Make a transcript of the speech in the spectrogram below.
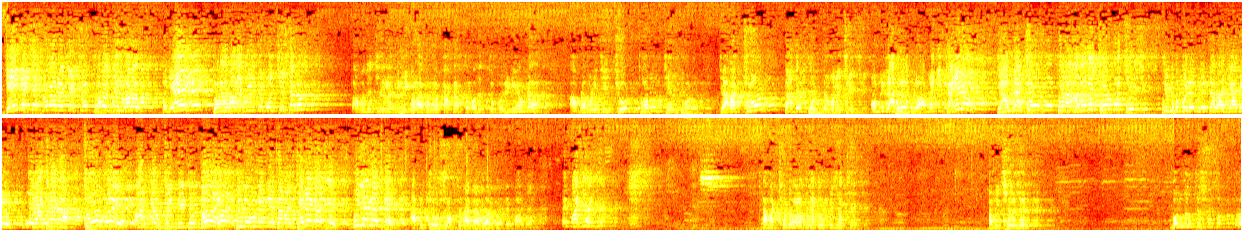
যেই দেখছে স্লোগান হয়েছে চোর ধরো, জেল ভরো বলছে তোরা আমাদের বিরুদ্ধে বলছিস কেন? আমাদের ছেলেরা মিহি গলা বলল, কাকা, তোমাদের তো বলিনি আমরা। আমরা বলেছি, চোর ধরো, জেল ভরো যারা চোর, তাদের ধরতে বলেছে। অমনি লাভে উঠল, আমরা কি জানি না যে আমরা চোর? তোরা আমাদের চোর বলছিস? তৃণমূলের নেতারা জানে, ওরা ছাড়া চোর বলে আর কেউ চিহ্নিত নয়। তৃণমূলের নেতারা জেনে গেছে, বুঝে গেছে। আপনি চোর শব্দটা ব্যবহার করতে পারবেন এই মাঝে আমার ছোটবেলা থেকে একটা অভ্যেস আছে। আমি ছেলেদের বন্ধুত্বের সম্পর্ক তো।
